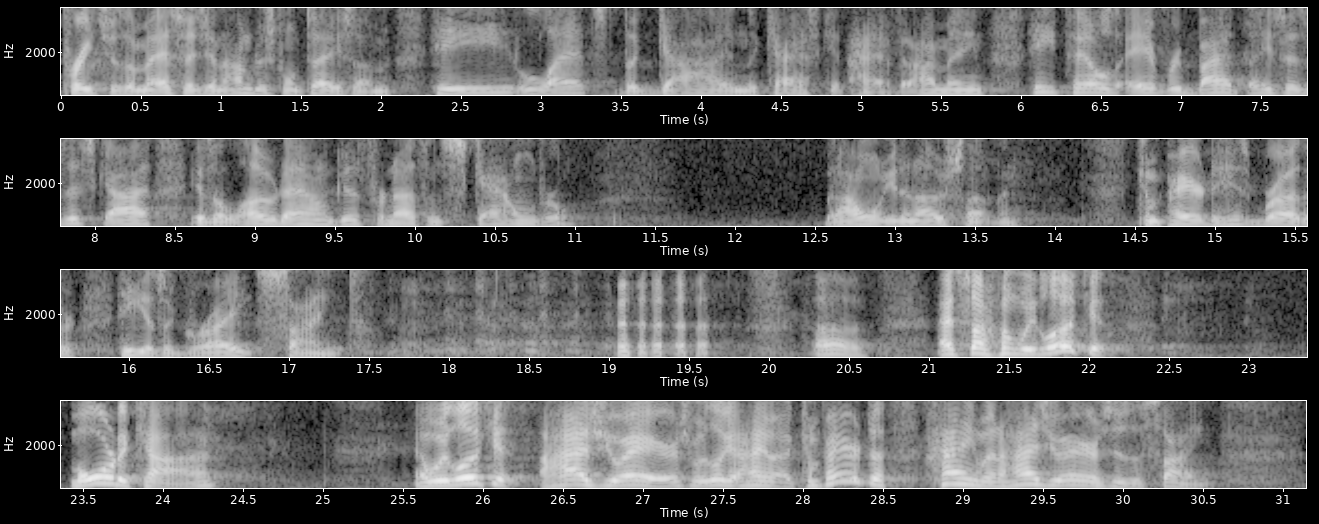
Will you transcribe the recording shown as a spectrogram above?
preaches a message, and I'm just going to tell you something. He lets the guy in the casket have it. I mean, he tells every bad thing. He says, This guy is a low down, good for nothing scoundrel. But I want you to know something. Compared to his brother, he is a great saint. uh, and so when we look at Mordecai, and we look at Ahasuerus, we look at Haman. Compared to Haman, Ahasuerus is a saint.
